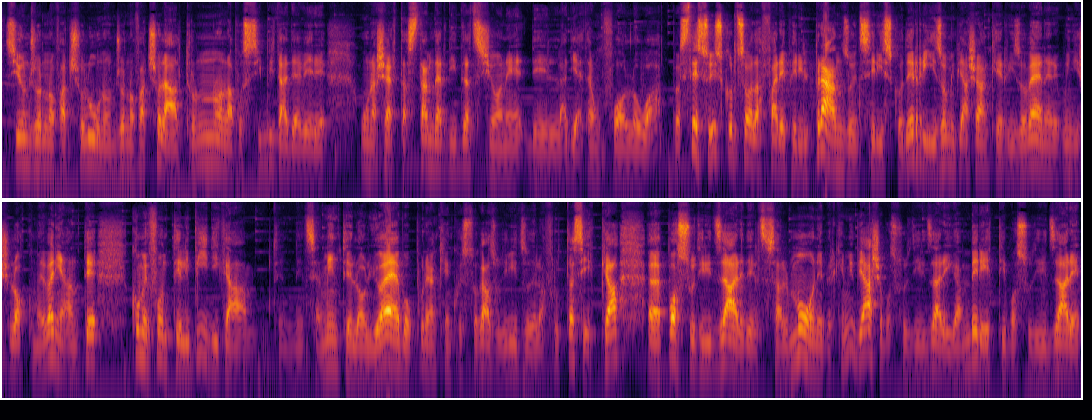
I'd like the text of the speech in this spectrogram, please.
Se io un giorno faccio l'uno, un giorno faccio l'altro, non ho la possibilità di avere una certa standardizzazione della dieta, un follow up. Stesso discorso vado a fare per il pranzo, inserisco del riso, mi piace anche il riso venere, quindi ce l'ho come variante, come fonte lipidica tendenzialmente l'olio evo, oppure anche in questo caso utilizzo della frutta secca, eh, posso utilizzare del salmone perché mi piace, posso utilizzare i gamberetti, posso utilizzare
